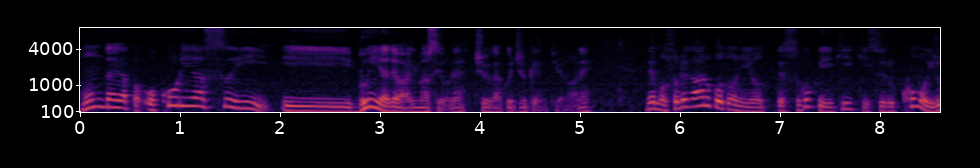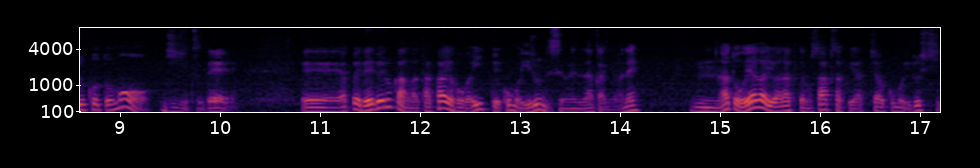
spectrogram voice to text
問題がやっぱ起こりやすい分野ではありますよね。中学受験っていうのはね。でもそれがあることによってすごく生き生きする子もいることも事実で、えー、やっぱりレベル感が高い方がいいっていう子もいるんですよね中にはね、うん、あと親が言わなくてもサクサクやっちゃう子もいるし、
